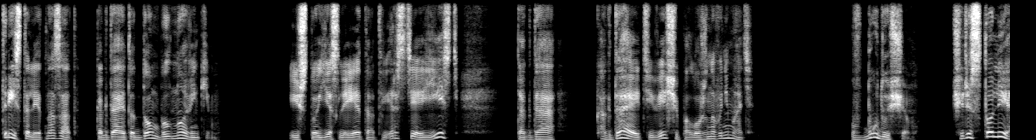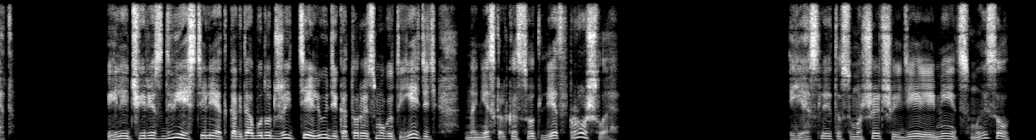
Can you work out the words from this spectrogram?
300 лет назад, когда этот дом был новеньким. И что, если это отверстие есть, тогда когда эти вещи положено вынимать? В будущем, через сто лет. Или через двести лет, когда будут жить те люди, которые смогут ездить на несколько сот лет в прошлое. Если эта сумасшедшая идея имеет смысл,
